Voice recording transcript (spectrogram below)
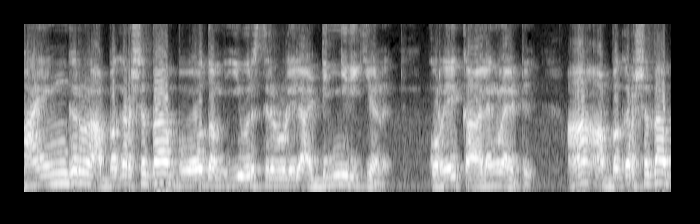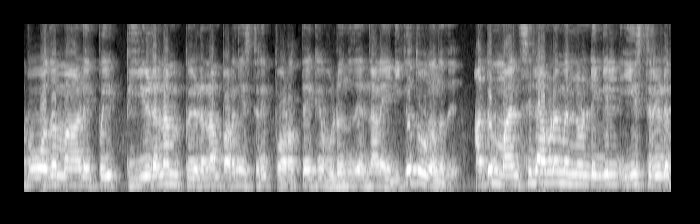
ഭയങ്കര ഒരു അപകർഷതാ ബോധം ഈ ഒരു സ്ത്രീയുടെ ഉള്ളിൽ അടിഞ്ഞിരിക്കുകയാണ് കുറെ കാലങ്ങളായിട്ട്. ആ അപകർഷതാ ബോധമാണ് ഇപ്പൊ ഈ പീഡനം പീഡനം പറഞ്ഞ സ്ത്രീ പുറത്തേക്ക് വിടുന്നത് എന്നാണ് എനിക്ക് തോന്നുന്നത്. അത് മനസ്സിലാവണമെന്നുണ്ടെങ്കിൽ ഈ സ്ത്രീയുടെ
